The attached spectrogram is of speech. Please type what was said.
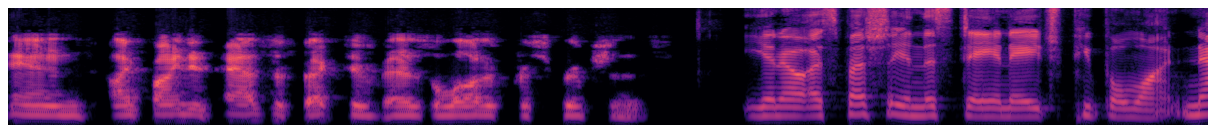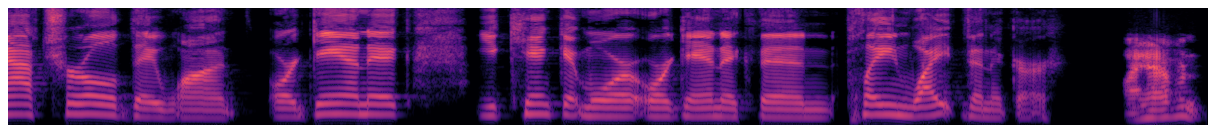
And I find it as effective as a lot of prescriptions. You know, especially in this day and age, people want natural, they want organic. You can't get more organic than plain white vinegar. I haven't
